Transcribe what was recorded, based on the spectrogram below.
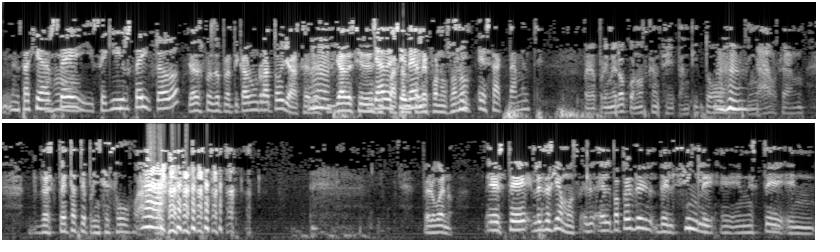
mensajearse y seguirse y todo. Ya después de platicar un rato, ya se ya deciden si pasan teléfonos o no. exactamente. Pero primero conózcanse tantito, o sea, respétate, princeso. Pero bueno, este, les decíamos, el, papel del, single en este, en,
